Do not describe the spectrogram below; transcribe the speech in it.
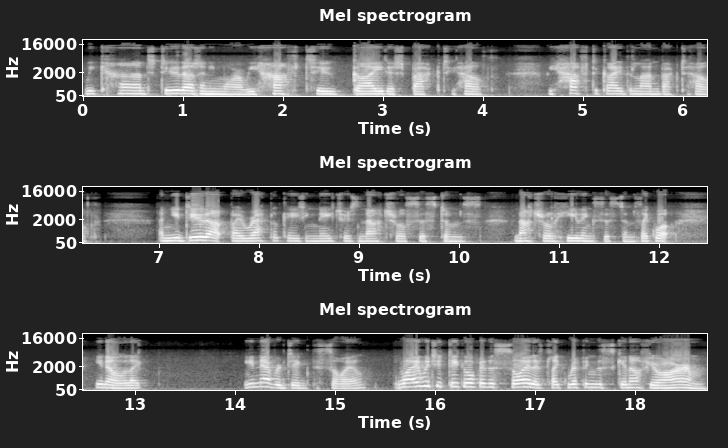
We can't do that anymore. We have to guide it back to health. We have to guide the land back to health. And you do that by replicating nature's natural systems, natural healing systems. Like what, you know, like you never dig the soil. Why would you dig over the soil? It's like ripping the skin off your arm.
